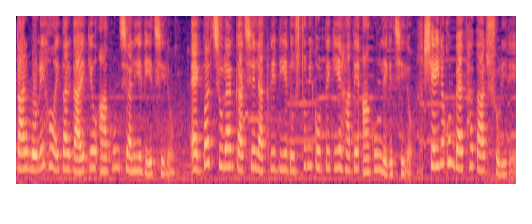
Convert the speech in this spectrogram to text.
তার মনে হয় তার গায়ে কেউ আগুন চালিয়ে দিয়েছিল। একবার চুলার কাছে লাকড়ি দিয়ে দুষ্টুমি করতে গিয়ে হাতে আগুন লেগেছিল। সেই রকম ব্যথা তার শরীরে।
